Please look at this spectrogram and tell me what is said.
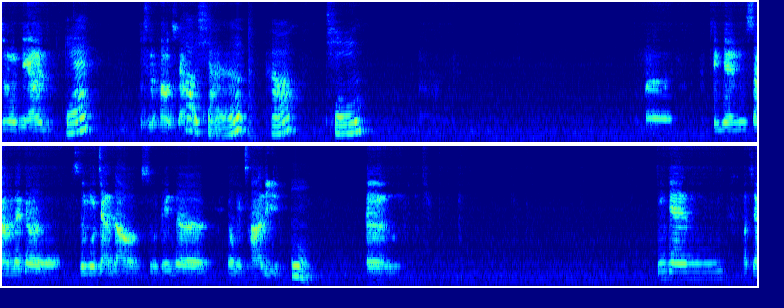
师母平安，平安。是浩翔，浩翔，好，请。呃，今天上那个师母讲到属天的洞察力，嗯，嗯、呃，今天好像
